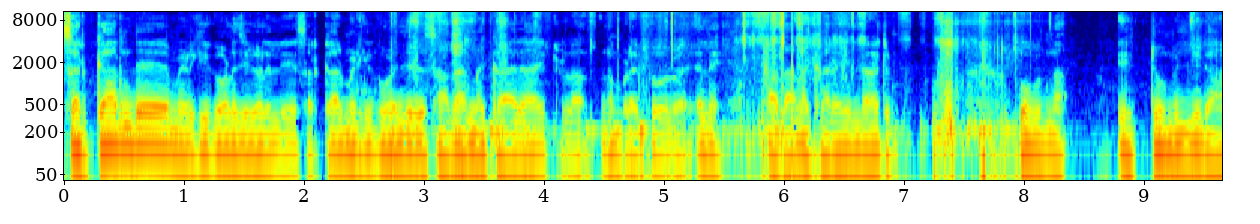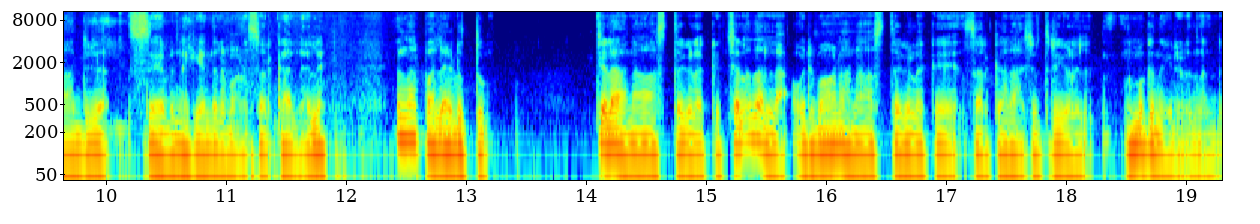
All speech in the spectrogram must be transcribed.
സർക്കാരിന്റെ മെഡിക്കൽ കോളേജുകളിൽ സർക്കാർ മെഡിക്കൽ കോളേജിൽ സാധാരണക്കാരായിട്ടുള്ള നമ്മളെപ്പോലെ അല്ലേ? സാധാരണക്കാരായ എല്ലാവരും പോകുന്ന ഏറ്റവും വലിയൊരു ആതുര സേവന കേന്ദ്രമാണ് സർക്കാരിന്റെ അല്ലേ? എന്നാൽ പലയിടത്തും ചില അനാസ്ഥകളൊക്കെ ചിലതല്ല ഒരുപാട് അനാസ്ഥകളൊക്കെ സർക്കാർ ആശുപത്രികളിൽ നമുക്ക് നേരിടുന്നുണ്ട്.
